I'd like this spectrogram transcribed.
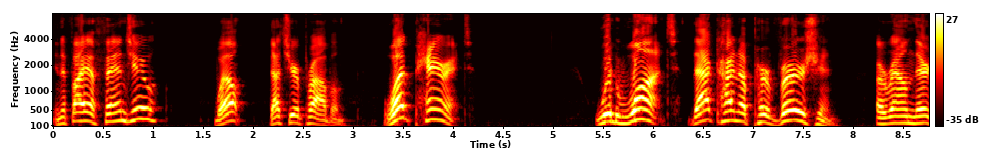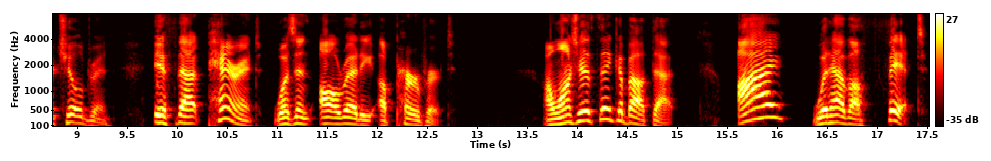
And if I offend you, well, that's your problem. What parent would want that kind of perversion around their children if that parent wasn't already a pervert? I want you to think about that. I would have a fit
